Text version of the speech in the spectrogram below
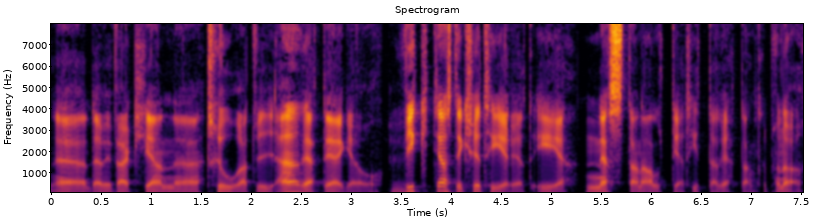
eh, där vi verkligen eh, tror att vi är rätt ägare. Och viktigaste kriteriet är nästan alltid att hitta rätt entreprenör.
